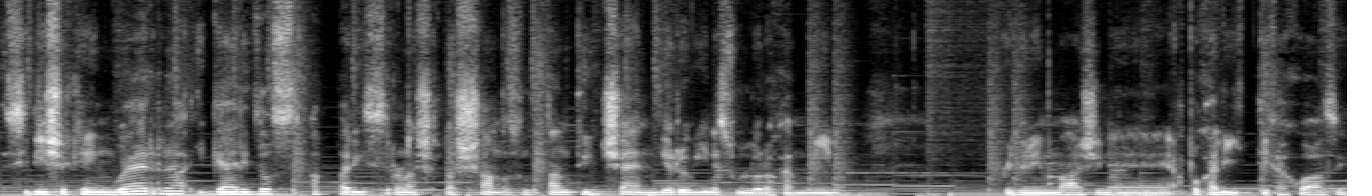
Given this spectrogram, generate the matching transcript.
Si dice che in guerra i Gyarados apparissero lasciando soltanto incendi e rovine sul loro cammino. Quindi un'immagine apocalittica quasi.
